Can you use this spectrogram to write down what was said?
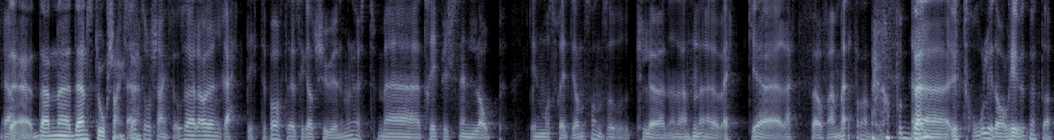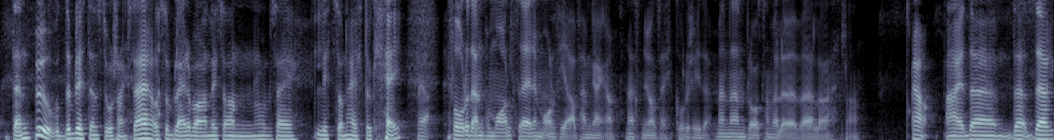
Ja. Det, den, eh, det er en stor sjanse. Det er en stor sjanse. Og så er det en rett etterpå, det er sikkert 20. minutt, med Tripic sin lobb inn mot Fridtjonsson, så kløner den eh, vekk eh, rett før femmeteren. For den, Eh, utrolig dårlig utnytta. den burde blitt en stor sjanse, og så ble det bare en litt sånn, si, litt sånn helt OK. Ja. Får du den på mål, så er det mål fire-fem ganger. Nesten uansett hvor du skyter. Men den blåser han vel over, eller et eller annet. Ja, nei, det, det, der,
